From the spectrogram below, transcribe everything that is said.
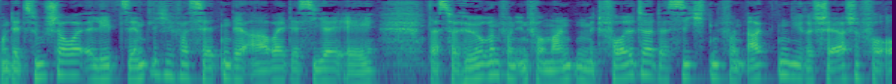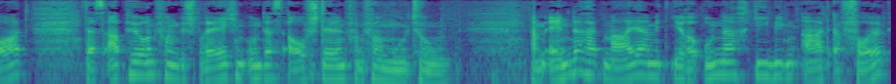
und der Zuschauer erlebt sämtliche Facetten der Arbeit der CIA. Das Verhören von Informanten mit Folter, das Sichten von Akten, die Recherche vor Ort, das Abhören von Gesprächen und das Aufstellen von Vermutungen. Am Ende hat Maya mit ihrer unnachgiebigen Art Erfolg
